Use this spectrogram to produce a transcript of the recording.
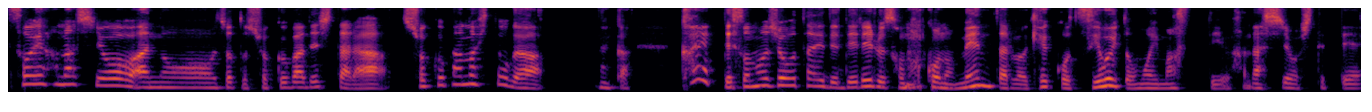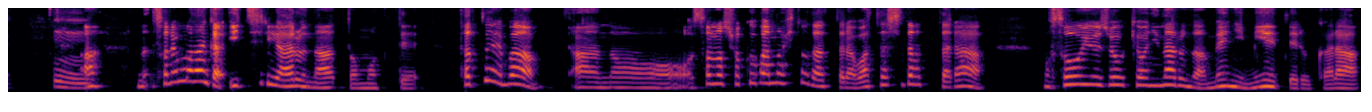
そういう話をあのちょっと職場でしたら職場の人がなんかかえってその状態で出れるその子のメンタルは結構強いと思いますっていう話をしてて。うん。あなそれもなんか一理あるなと思って。例えばあのその職場の人だったら私だったらもうそういう状況になるのは目に見えてるから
